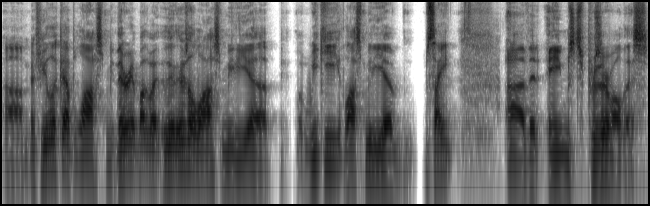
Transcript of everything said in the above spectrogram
Um, if you look up lost media, there, by the way, there's a lost media wiki, lost media site uh, that aims to preserve all this.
